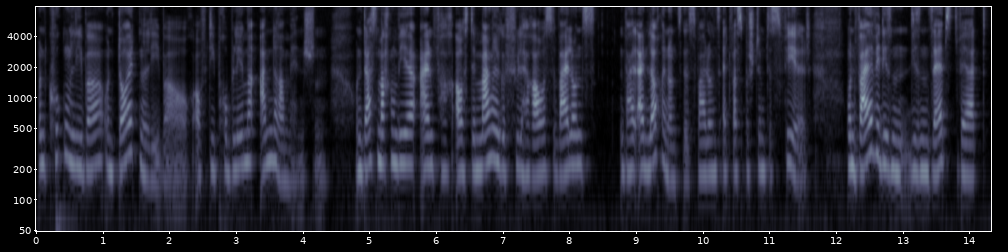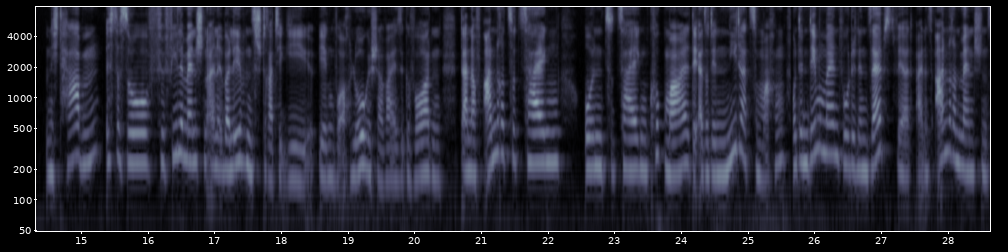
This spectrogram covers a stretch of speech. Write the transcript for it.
und gucken lieber und deuten lieber auch auf die Probleme anderer Menschen. Und das machen wir einfach aus dem Mangelgefühl heraus, weil uns weil ein Loch in uns ist, weil uns etwas Bestimmtes fehlt. Und weil wir diesen, diesen Selbstwert nicht haben, ist es so für viele Menschen eine Überlebensstrategie, irgendwo auch logischerweise geworden, dann auf andere zu zeigen und zu zeigen, guck mal, also den niederzumachen. Und in dem Moment, wo du den Selbstwert eines anderen Menschen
